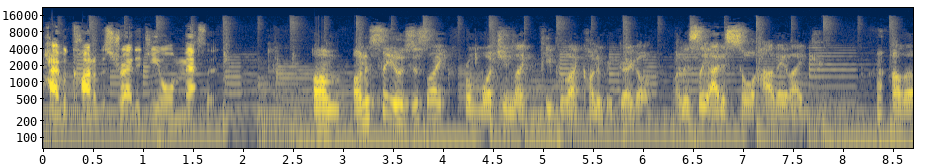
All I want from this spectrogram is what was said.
have a kind of a strategy or method? Um, honestly, it was just like from watching like people like Conor McGregor. Honestly, I just saw how they like how they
